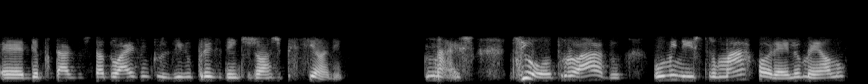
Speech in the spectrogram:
eh, deputados estaduais, inclusive o presidente Jorge Pisciani. Mas, de outro lado, o ministro Marco Aurélio Melo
